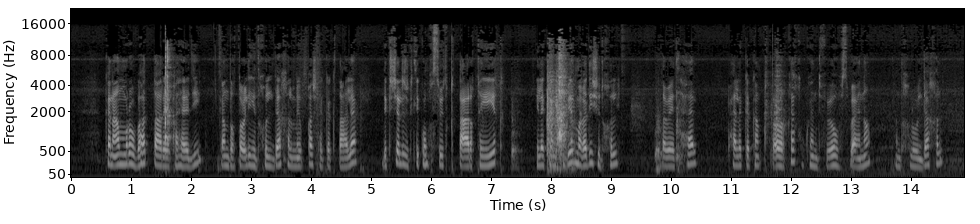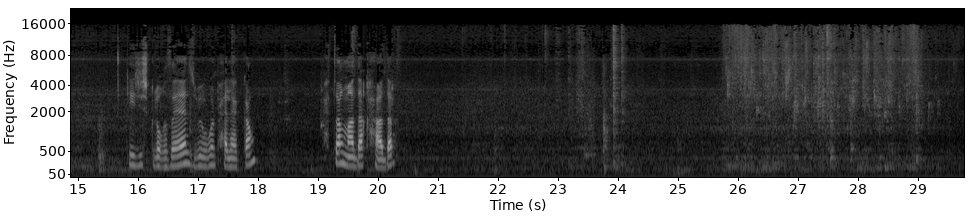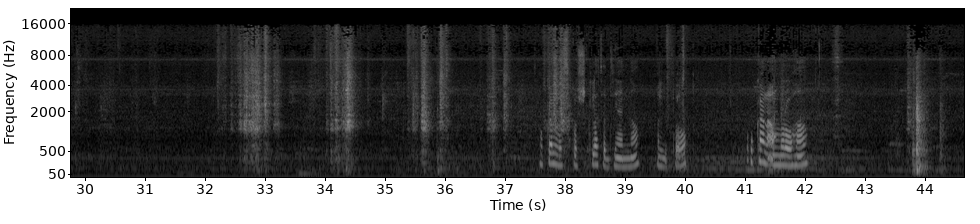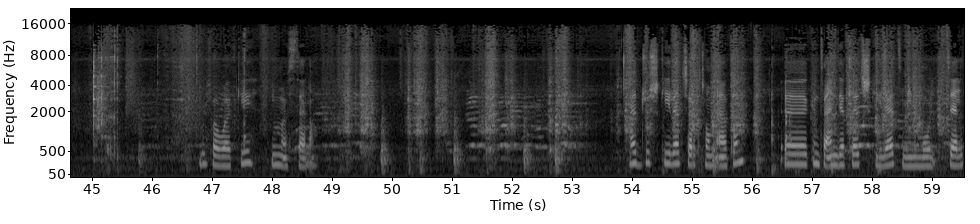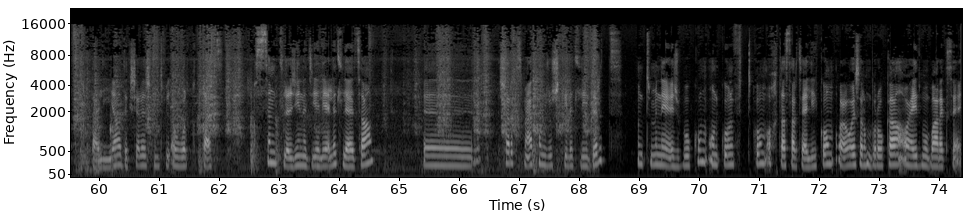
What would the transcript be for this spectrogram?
كنعمروه بهذه الطريقة هذه كنضغطوا عليه يدخل لداخل ما يبقاش هكاك طالع. داكشي علاش قلت لكم خصو يتقطع رقيق. إلا كان كبير ما غاديش يدخل. بطبيعة الحال. بحال هكا كنقطعو رقيق وكندفعوه بصبعنا كندخلوه لداخل. كيجي شكلو غزال زويون بحال هكا. حتى المذاق حاضر. وكنلصقوا الشكلاطة ديالنا من الفوق. وكنعمروها بالفواكه المعسلة. هاد جوج شكيلات شاركتهم معاكم. آه كنت عندي ثلاث شكيلات من مول الثالث قطع ليا داكشي علاش كنت في الأول قطعت. قسمت العجينة ديالي على ثلاثة. آه شاركت معكم جوج شكيلات اللي درت. ونتمنى يعجبوكم ونكون فتكم واختصرت عليكم. وعواشر مبروكة. وعيد مبارك سعيد.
